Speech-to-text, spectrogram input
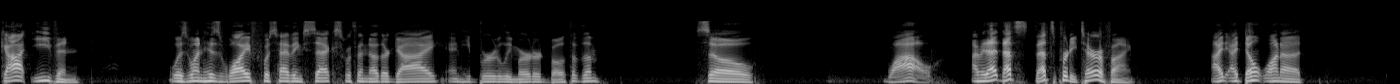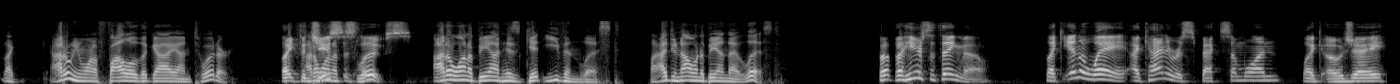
got even was when his wife was having sex with another guy and he brutally murdered both of them. So, wow. I mean that that's that's pretty terrifying. I I don't want to like I don't even want to follow the guy on Twitter. Like the juice wanna- is loose. I don't want to be on his get even list. Like, I do not want to be on that list. But but here's the thing though. Like in a way, I kind of respect someone like OJ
